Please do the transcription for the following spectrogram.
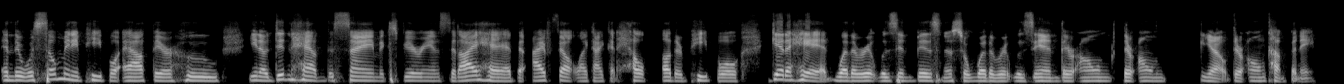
and there were so many people out there who you know didn't have the same experience that i had that i felt like i could help other people get ahead whether it was in business or whether it was in their own their own you know their own company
